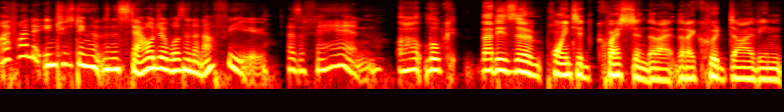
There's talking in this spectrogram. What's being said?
I find it interesting that the nostalgia wasn't enough for you as a fan. Uh, look, that is a pointed question that I that I could dive in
